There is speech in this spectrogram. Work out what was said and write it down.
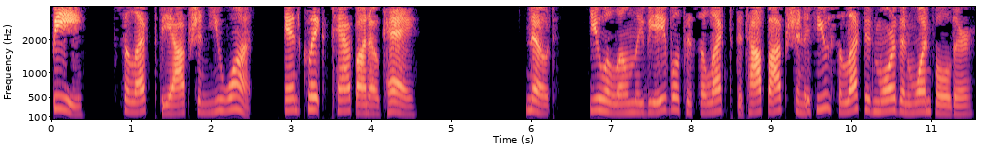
B. Select the option you want, and click Tap on OK. Note. You will only be able to select the top option if you selected more than one folder.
